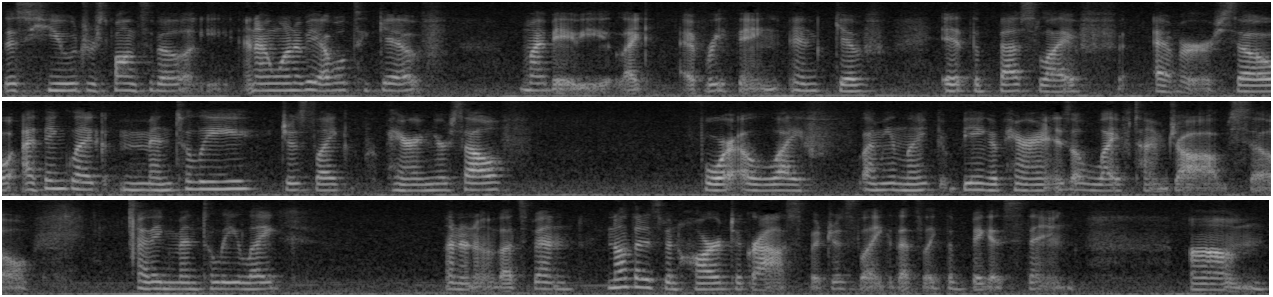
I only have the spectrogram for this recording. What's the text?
this huge responsibility and I want to be able to give my baby like everything and give it the best life ever. So I think like mentally just like preparing yourself for a life I mean like being a parent is a lifetime job. So I think mentally like I don't know, that's been, not that it's been hard to grasp, but just like, that's like the biggest thing. Um,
